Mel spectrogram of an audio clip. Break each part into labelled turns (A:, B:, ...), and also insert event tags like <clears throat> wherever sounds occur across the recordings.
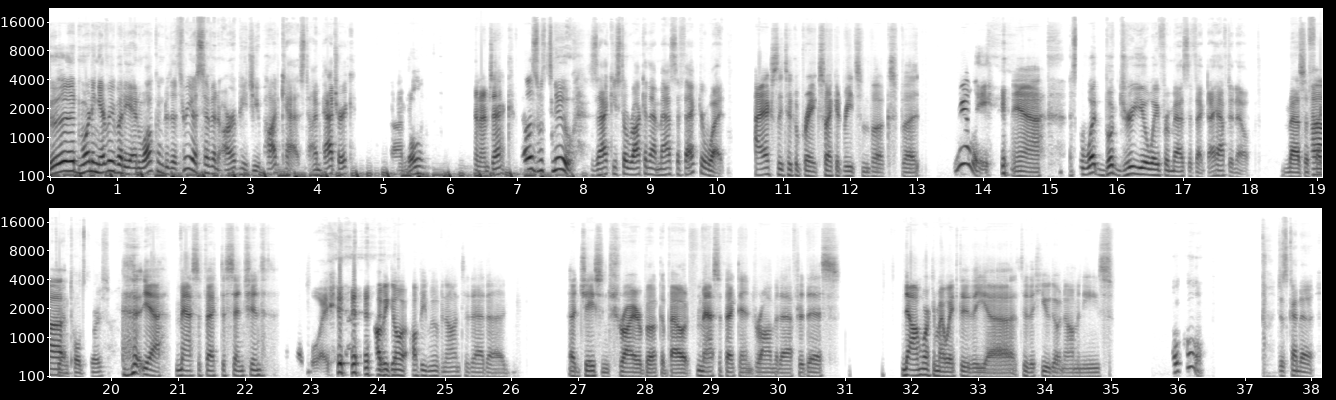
A: Good morning, everybody, and welcome to the 307 RPG podcast. I'm Patrick.
B: I'm Nolan.
C: And I'm Zach.
A: Tell us what's new. Zach, you still rocking that Mass Effect or what?
C: I actually took a break so I could read some books, but
A: Really?
C: yeah. <laughs>
A: so, what book drew you away from Mass Effect? I have to know.
B: Mass Effect
C: Uh,
B: the Untold Stories. <laughs>
C: yeah. Mass Effect Ascension.
A: Oh, boy.
C: I'll be <laughs> going I'll be moving on to that uh a Jason Schreier book about Mass Effect Andromeda after this. Now I'm working my way through the uh through the Hugo nominees.
A: oh, cool. Just kind of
